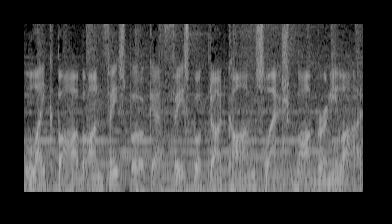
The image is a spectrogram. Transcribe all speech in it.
Like Bob on Facebook at facebook.com slash Bob Burney Live.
